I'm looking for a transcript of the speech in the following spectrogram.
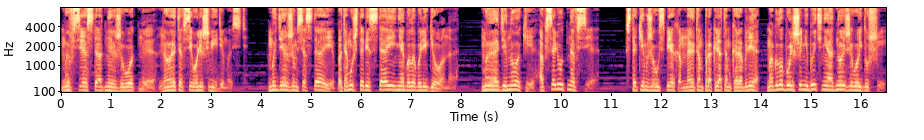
«Мы все стадные животные, но это всего лишь видимость. Мы держимся стаи, потому что без стаи не было бы легиона. Мы одиноки, абсолютно все. С таким же успехом на этом проклятом корабле могло больше не быть ни одной живой души.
